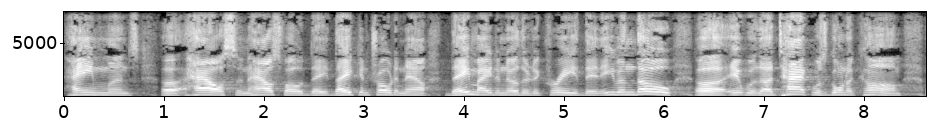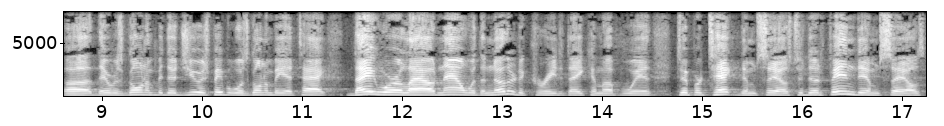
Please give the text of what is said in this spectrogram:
Haman's uh, house and household. They, they controlled it now. They made another decree that even though uh, it was attack was going to come, uh, there was going to be the Jewish people was going to be attacked. They were allowed now with another decree that they come up with to protect themselves, to defend themselves,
